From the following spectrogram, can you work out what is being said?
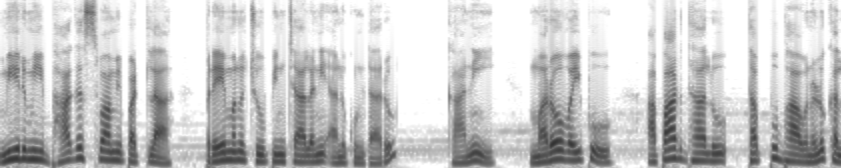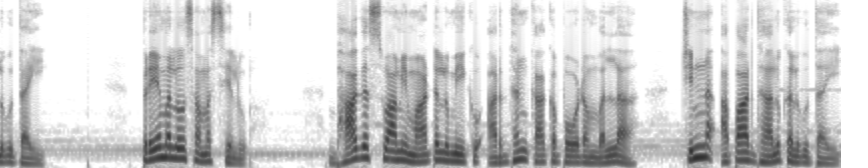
మీరు మీ భాగస్వామి పట్ల ప్రేమను చూపించాలని అనుకుంటారు కానీ మరోవైపు అపార్థాలు తప్పు భావనలు కలుగుతాయి. ప్రేమలో సమస్యలు. భాగస్వామి మాటలు మీకు అర్థం కాకపోవడం వల్ల చిన్న అపార్థాలు కలుగుతాయి.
